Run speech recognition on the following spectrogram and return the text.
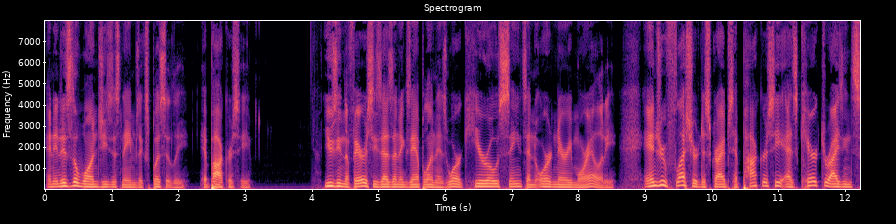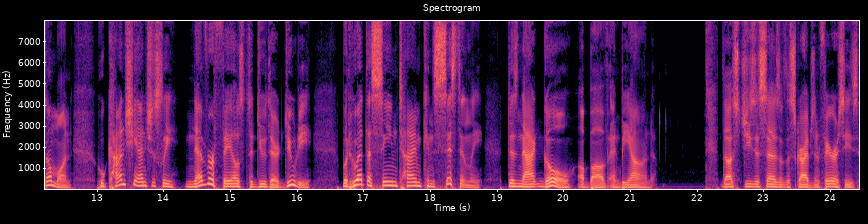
and it is the one Jesus names explicitly hypocrisy. Using the Pharisees as an example in his work, Heroes, Saints, and Ordinary Morality, Andrew Flescher describes hypocrisy as characterizing someone who conscientiously never fails to do their duty, but who at the same time consistently does not go above and beyond. Thus, Jesus says of the scribes and Pharisees,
